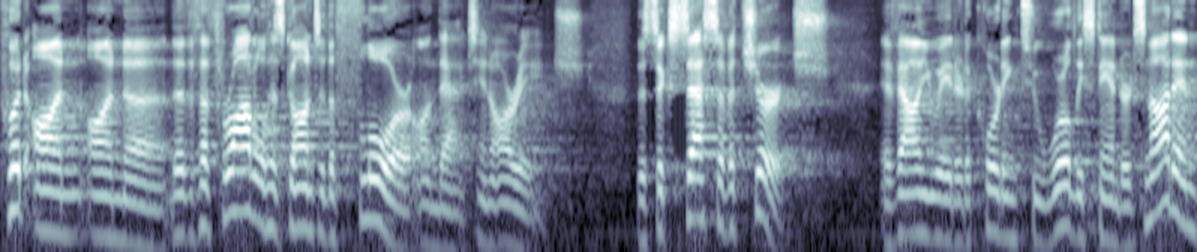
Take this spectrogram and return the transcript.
put on, on uh, the, the throttle has gone to the floor on that in our age. The success of a church evaluated according to worldly standards, not in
